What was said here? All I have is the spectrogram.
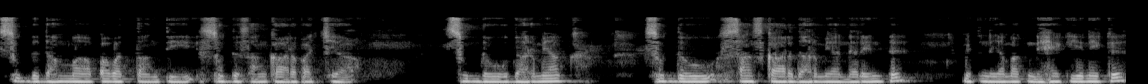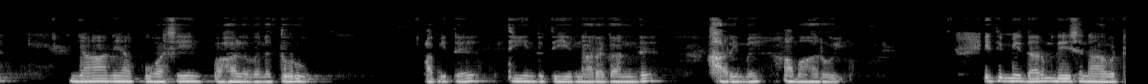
සුද්ධ ධම්මා පවත්තන්ති සුද්ධ සංකාරපච්චය සුද්ධ වූ ධර්මයක් සුද්ධ වූ සංස්කාර ධර්මයන් නැරෙන්න මෙතන යමක් නැහැ කියන එක ඥානයක් වශයෙන් පහළවන තුරු අපිට තීන්දුව తీරන අරගන්න හරිම අමාරුයි. ඉතින් මේ ධර්ම දේශනාවට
